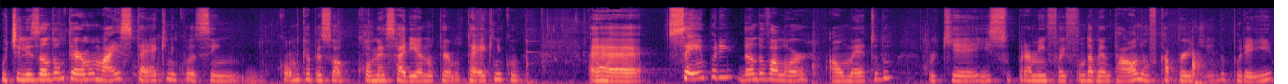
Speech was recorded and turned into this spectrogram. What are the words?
Utilizando um termo mais técnico, assim, como que a pessoa começaria no termo técnico. É, sempre dando valor ao método, porque isso para mim foi fundamental, não ficar perdido por aí.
